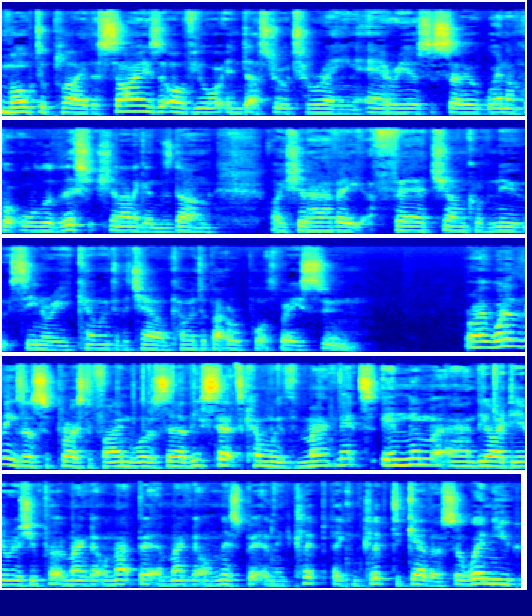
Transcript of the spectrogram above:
multiply the size of your industrial terrain areas. So when I've got all of this shenanigans done, I should have a fair chunk of new scenery coming to the channel, coming to Battle Reports very soon. Right, one of the things I was surprised to find was uh, these sets come with magnets in them and the idea is you put a magnet on that bit, a magnet on this bit and they clip, they can clip together. So when you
